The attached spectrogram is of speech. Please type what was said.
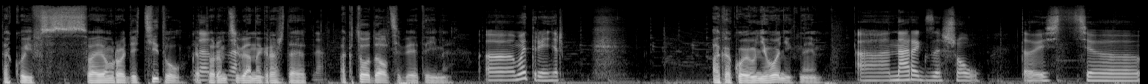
такой в своем роде титул, Да, которым да, да. тебя награждают. Да. А кто дал тебе это имя? Э, Мой тренер А какой у него никнейм? Нарек The Show. То есть э,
